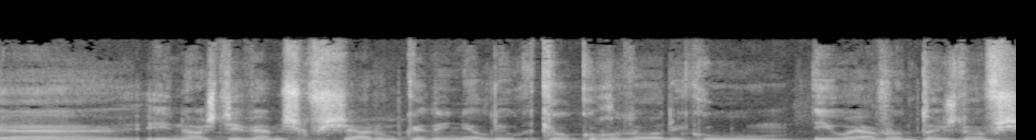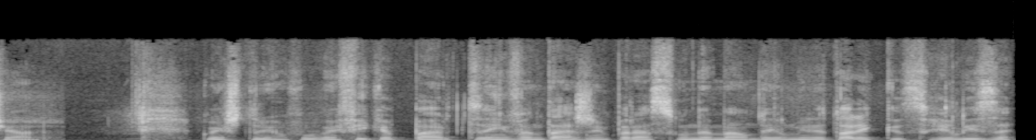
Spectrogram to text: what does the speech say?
Uh, e nós tivemos que fechar um bocadinho ali aquele corredor e, que o, e o Everton ajudou a fechar. Com este triunfo, o Benfica parte em vantagem para a segunda mão da eliminatória, que se realiza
